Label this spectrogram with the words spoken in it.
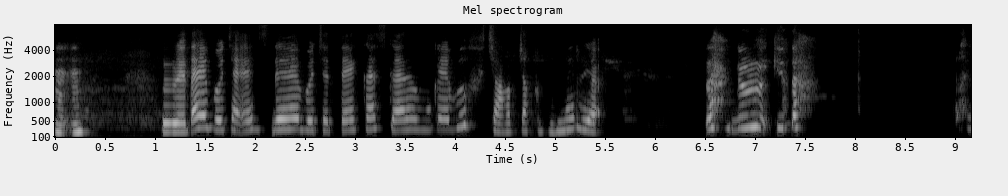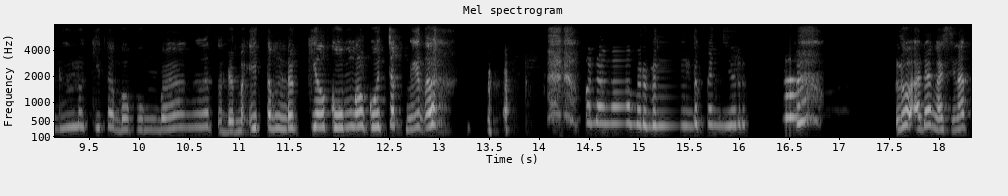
Mm-mm. Lu lihat aja bocah SD, bocah TK sekarang mukanya buh cakep-cakep bener ya. Lah dulu kita Lah, dulu kita bopung banget, udah mah hitam dekil kumel kucek gitu. udah nggak berbentuk anjir. Lu ada nggak sih Nat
